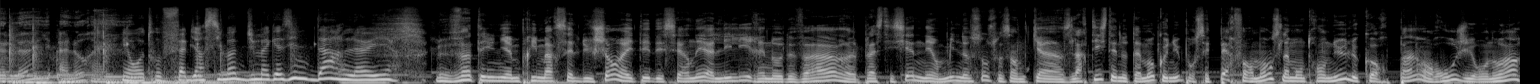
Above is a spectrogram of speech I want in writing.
De l'œil à l'oreille. Et on retrouve Fabien Simode du magazine D'Art L'œil. Le 21e prix Marcel Duchamp a été décerné à Lily Reynaud de Var, plasticienne née en 1975. L'artiste est notamment connu pour ses performances, la montrant nue, le corps peint en rouge et en noir,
